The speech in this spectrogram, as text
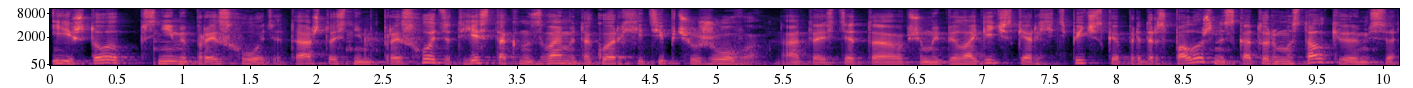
И что с ними происходит? Да? Что с ними происходит? Есть так называемый такой архетип чужого. Да? То есть это, в общем, и биологическая, архетипическая предрасположенность, с которой мы сталкиваемся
